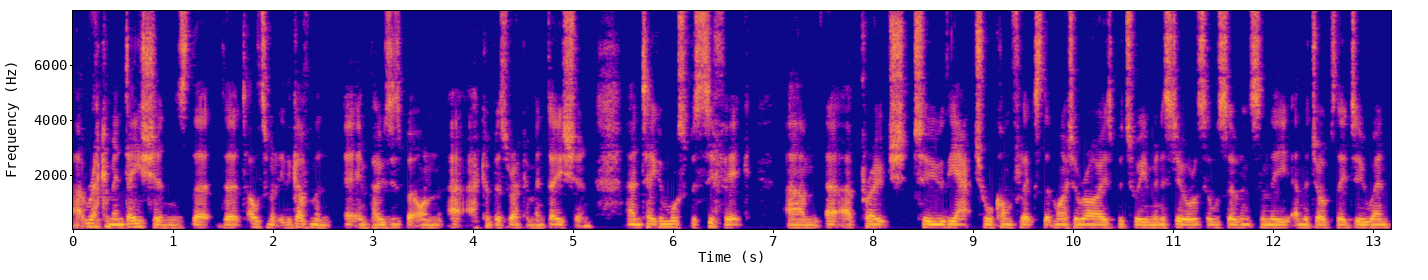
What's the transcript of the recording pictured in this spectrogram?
uh, recommendations that, that ultimately the government uh, imposes, but on ACOBA's recommendation, and take a more specific um, uh, approach to the actual conflicts that might arise between ministerial civil servants and the and the jobs they do when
